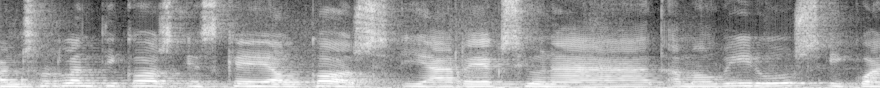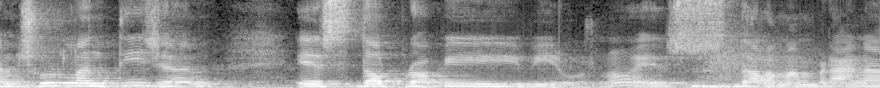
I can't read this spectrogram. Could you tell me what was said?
quan surt l'anticòs és que el cos ja ha reaccionat amb el virus i quan surt l'antigen és del propi virus, no? és de la membrana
